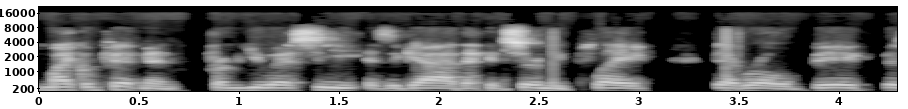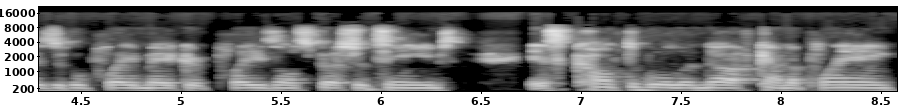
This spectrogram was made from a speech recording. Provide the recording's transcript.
Michael Pittman from USC is a guy that can certainly play that role. Big physical playmaker, plays on special teams, is comfortable enough kind of playing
